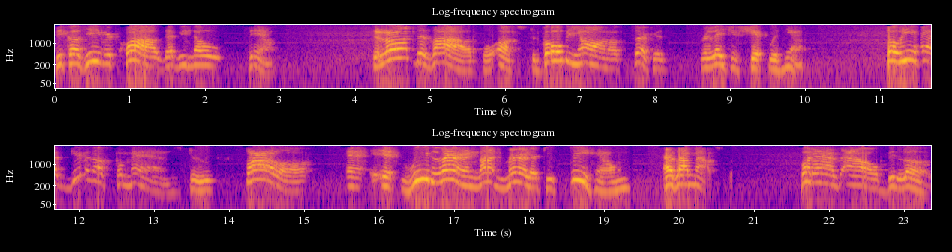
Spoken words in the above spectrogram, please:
because he requires that we know them. The Lord desires for us to go beyond a surface relationship with him. So he has given us commands to follow and if we learn not merely to see him as our master, but as our beloved.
